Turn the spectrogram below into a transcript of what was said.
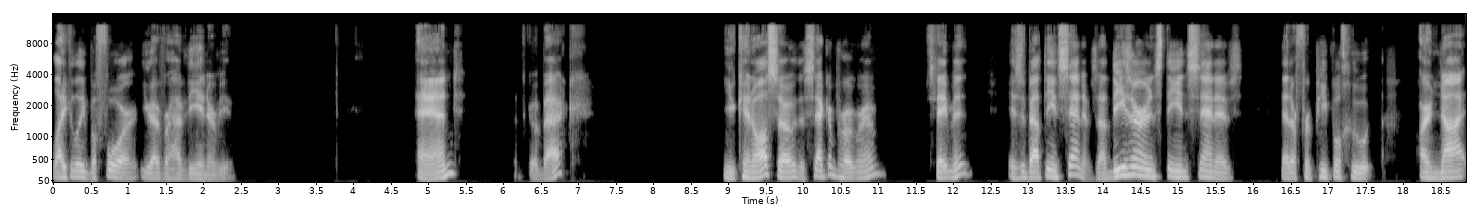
likely before you ever have the interview. And let's go back. You can also, the second program statement is about the incentives. Now, these are the incentives that are for people who are not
